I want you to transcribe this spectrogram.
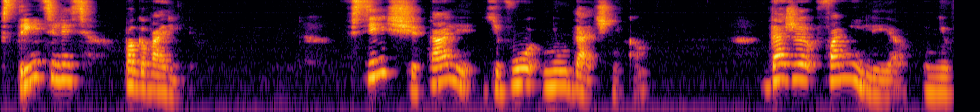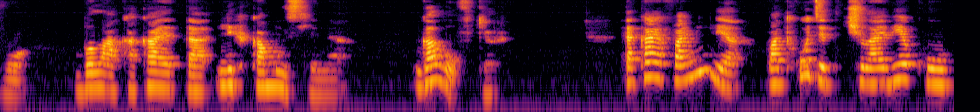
Встретились, поговорили. Все считали его неудачником. Даже фамилия у него была какая-то легкомысленная. Головкер. Такая фамилия подходит человеку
